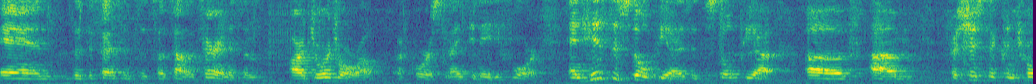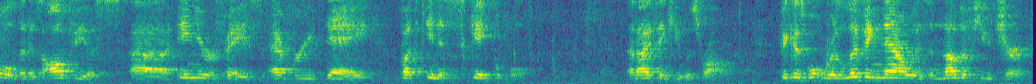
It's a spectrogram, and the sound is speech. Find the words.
and the descent into totalitarianism are George Orwell, of course, 1984, and his dystopia is a dystopia of um, fascistic control that is obvious uh, in your face every day, but inescapable. And I think he was wrong. Because what we're living now is another future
